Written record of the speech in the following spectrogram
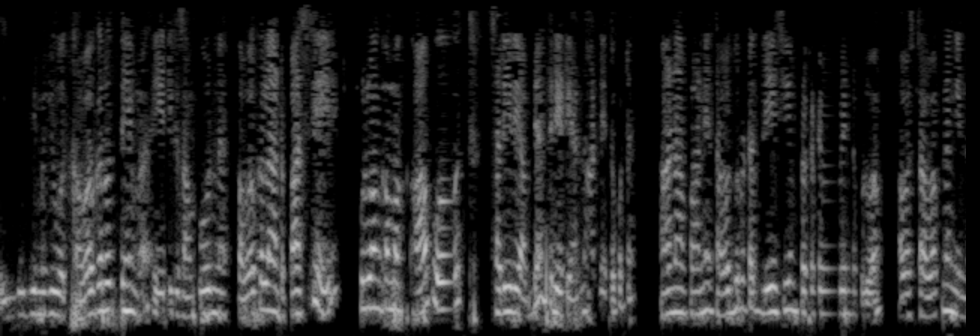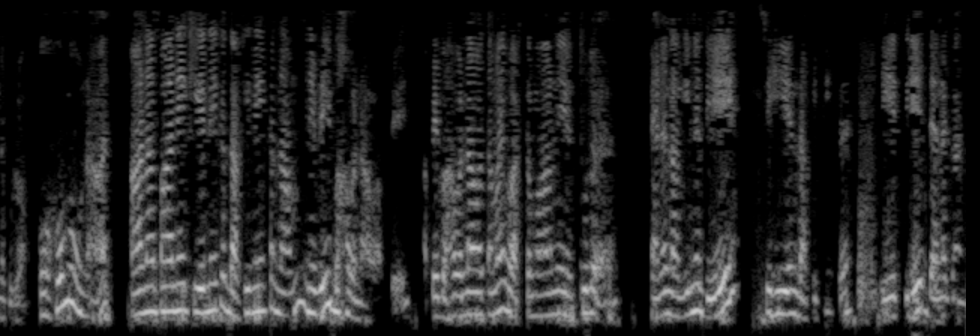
ඉංග්‍රීසියෙන්ම කිව්වොත් කවර් කරොත් එහෙම ඒ ටික සම්පූර්ණ කවර් කළාට පස්සේ පුළුවන්කමක් ආවොත් ශරීරයේ අභ්‍යන්තරයට යන්න අන්න එතකොට ආනාපානය තවදුරටත් දේශියෙන් ප්‍රකට වෙන්න පුළුවන් අවස්ථාවක් නම් එන්න පුළුවන්. කොහොම වුණත් ආනාපානය කියන එක දකින්න එක නම් නෙවෙයි භාවනාව අපේ. අපේ භාවනාව තමයි වර්තමානයේ තුල පැන නගින දේ සිහියෙන් දකින්න එක. ඒ දේ දැනගන්න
